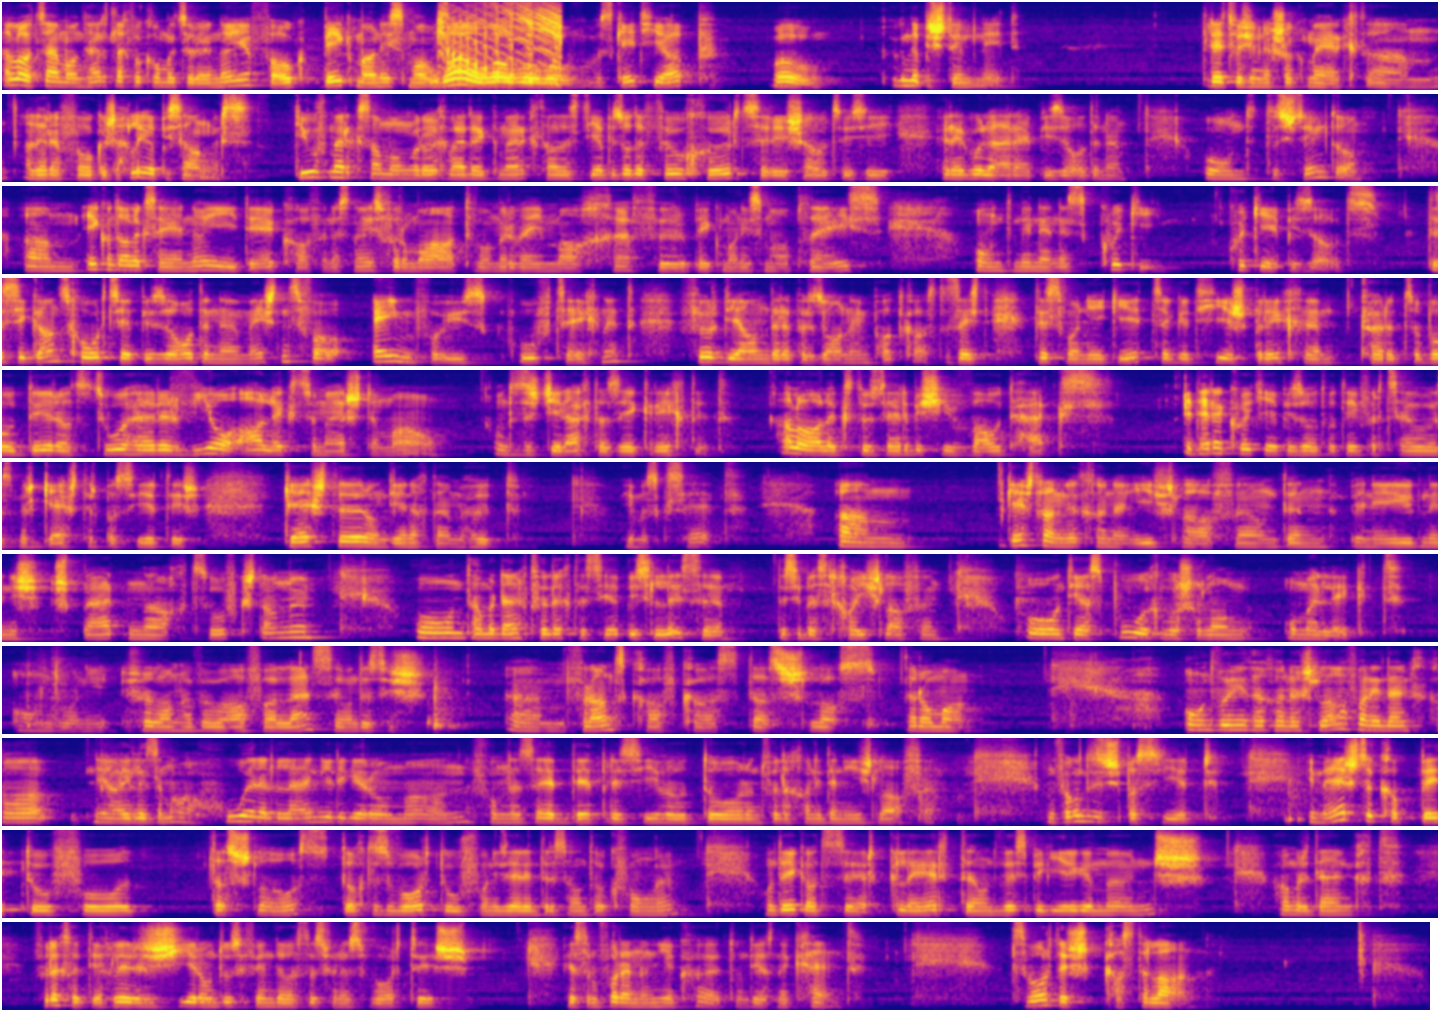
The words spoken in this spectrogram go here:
Hallo zusammen und herzlich willkommen zu einer neuen Folge Big Money Small. Wow, wow, wow, wow. Was geht hier ab? Wow. Irgendetwas stimmt nicht. Ihr habt wahrscheinlich schon gemerkt, ähm, an dieser Folge ist ein bisschen etwas anderes. Die Aufmerksamen unter euch werden gemerkt haben, dass die Episode viel kürzer ist als unsere regulären Episoden. Und das stimmt auch. Ähm, ich und Alex haben eine neue Idee gehabt für ein neues Format, das wir machen wollen für Big Money Small Plays. Und wir nennen es Quickie. Quickie Episodes. Das sind ganz kurze Episoden, äh, meistens von einem von uns aufgezeichnet, für die anderen Personen im Podcast. Das heisst, das, was ich jetzt hier spreche, gehört sowohl dir als Zuhörer wie auch Alex zum ersten Mal. Und es ist direkt an sie gerichtet. Hallo Alex, du serbische Waldhex. In dieser Quickie-Episode wollte ich erzählen, was mir gestern passiert ist. Gestern und je nachdem heute, wie man es sieht. Ähm, gestern nicht einschlafen und dann bin ich irgendwann spät nachts aufgestanden und habe mir gedacht, vielleicht, dass ich etwas lese, dass ich besser einschlafen kann. Und ich habe ein Buch, das schon lange rumliegt und das ich schon lange anfangen zu lesen und das ist ähm, Franz Kafkas «Das Schloss», ein Roman. Und als ich schlafen konnte, habe ich gedacht, ja, ich lese mal einen langweiligen Roman von einem sehr depressiven Autor und vielleicht kann ich dann einschlafen. Und folgendes ist passiert. Im ersten Kapitel von das Schloss doch das Wort auf, das ich sehr interessant habe Und ich als sehr gelehrter und wissbegieriger Mensch habe mir gedacht, vielleicht sollte ich ein bisschen recherchieren und herausfinden, was das für ein Wort ist. Ich habe es vorher noch nie gehört und ich habe es nicht kennt. Das Wort ist Kastellan.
